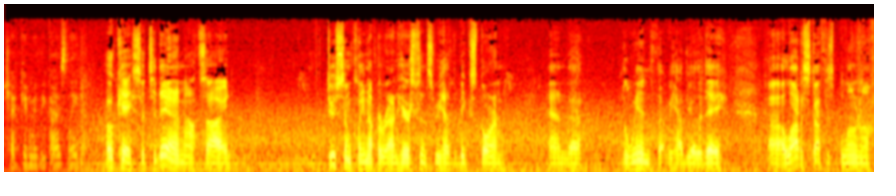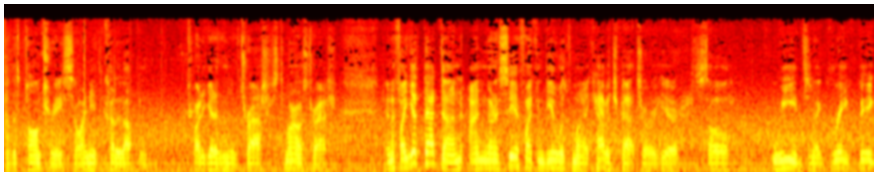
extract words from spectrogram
Check in with you guys later. Okay, so today I'm outside. Do some cleanup around here since we had the big storm and uh, the wind that we had the other day. Uh, a lot of stuff is blown off of this palm tree, so I need to cut it up and try to get it into the trash. 'cause tomorrow's trash. And if I get that done, I'm going to see if I can deal with my cabbage patch over here. It's all weeds and a great big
